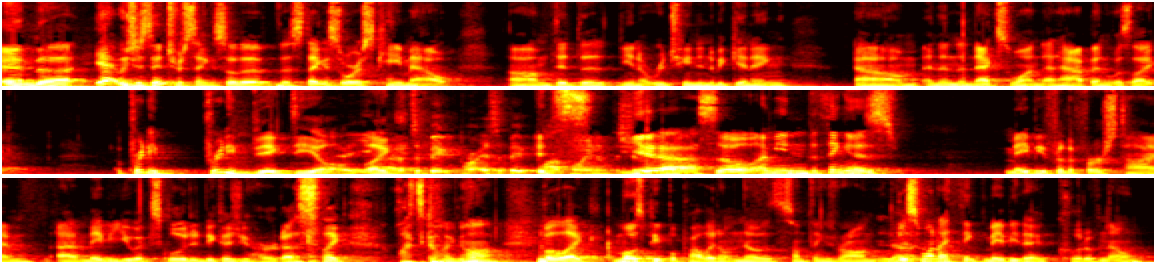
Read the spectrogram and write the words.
and uh, yeah, it was just interesting. So the the Stegosaurus came out, um, did the you know routine in the beginning, um, and then the next one that happened was like a pretty pretty big deal. Yeah, like it's a big part. It's a big plot point of the show. Yeah, so I mean, the thing is, maybe for the first time, uh, maybe you excluded because you heard us. Like, what's going on? But like, most people probably don't know something's wrong. No. This one, I think maybe they could have known,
